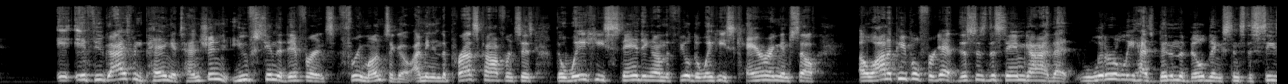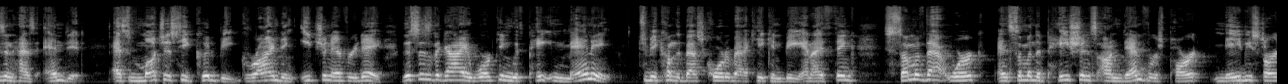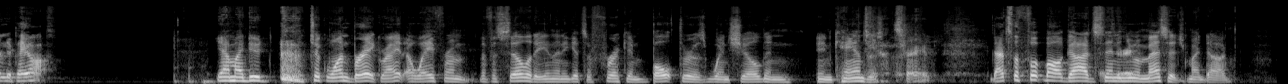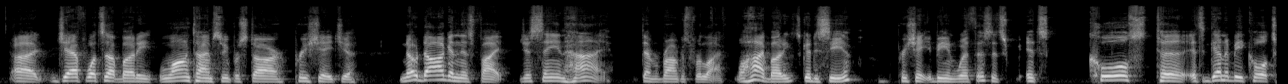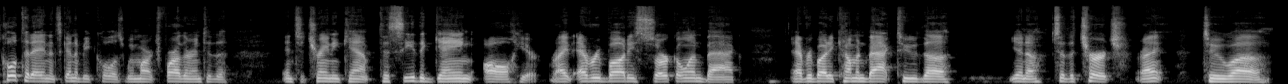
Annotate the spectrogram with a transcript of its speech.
if you guys been paying attention, you've seen the difference three months ago. I mean, in the press conferences, the way he's standing on the field, the way he's carrying himself, a lot of people forget this is the same guy that literally has been in the building since the season has ended. as much as he could be, grinding each and every day. This is the guy working with Peyton Manning to become the best quarterback he can be. And I think some of that work and some of the patience on Denver's part may be starting to pay off. Yeah, my dude took one break right away from the facility, and then he gets a freaking bolt through his windshield in in Kansas. That's right. That's the football god sending right. you a message, my dog. Uh, Jeff, what's up, buddy? Longtime superstar. Appreciate you. No dog in this fight. Just saying hi. Denver Broncos for life. Well, hi, buddy. It's good to see you. Appreciate you being with us. It's it's cool to it's gonna be cool. It's cool today, and it's gonna be cool as we march farther into the into training camp to see the gang all here, right? Everybody circling back, everybody coming back to the, you know, to the church, right? To uh,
